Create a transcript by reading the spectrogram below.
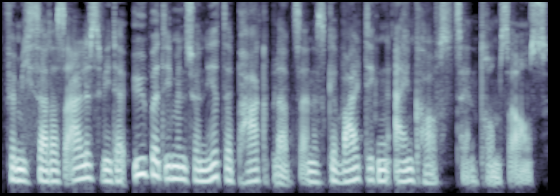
Für mich sah das alles wie der überdimensionierte Parkplatz eines gewaltigen Einkaufszentrums aus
